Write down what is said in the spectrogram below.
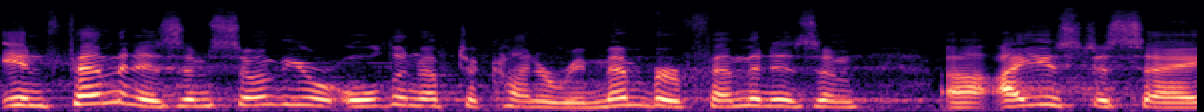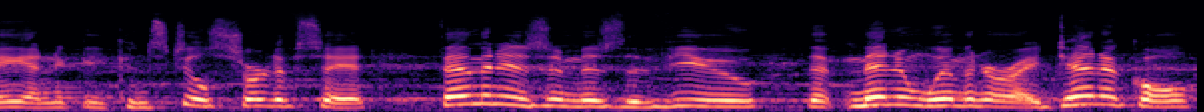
in feminism, some of you are old enough to kind of remember feminism. Uh, I used to say, and you can still sort of say it feminism is the view that men and women are identical,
